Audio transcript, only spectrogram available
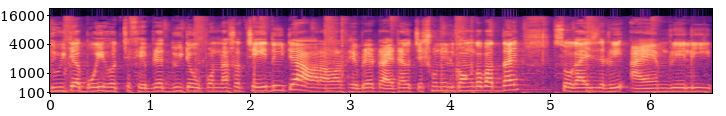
দুইটা বই হচ্ছে ফেভারেট দুইটা উপন্যাস হচ্ছে এই দুইটা আমার আমার ফেভারেট রাইটার হচ্ছে সুনীল গঙ্গোপাধ্যায়। সো গাইজ রি I am really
